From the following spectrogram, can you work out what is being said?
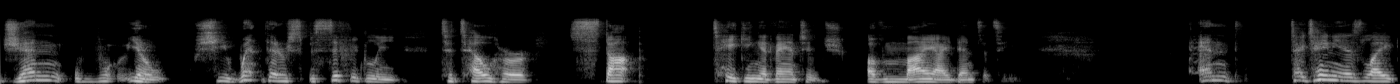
Jen, you know, she went there specifically to tell her, stop taking advantage of my identity. And Titania is like,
